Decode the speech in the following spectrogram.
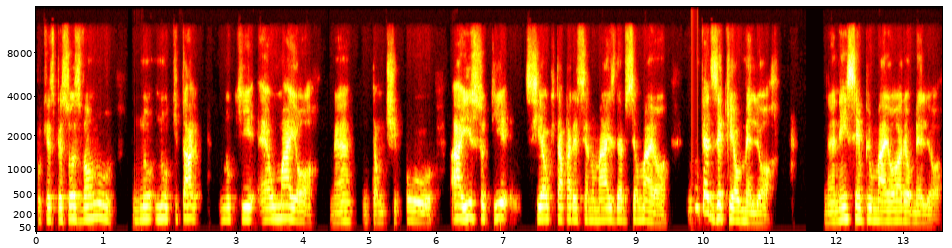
porque as pessoas vão no, no, no que está no que é o maior, né? Então, tipo, ah, isso aqui, se é o que está aparecendo mais, deve ser o maior. Não quer dizer que é o melhor, né? Nem sempre o maior é o melhor.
